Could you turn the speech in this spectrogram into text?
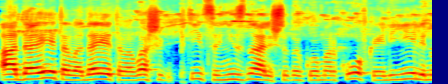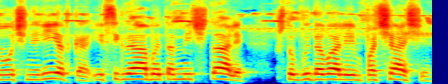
а до этого, до этого ваши птицы не знали, что такое морковка, или ели, но очень редко, и всегда об этом мечтали, чтобы вы давали им почаще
